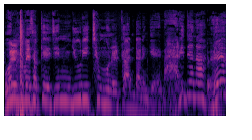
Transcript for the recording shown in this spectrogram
월급에서 깨진 유리 창문을 깐다는 게 말이 되나? 에?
